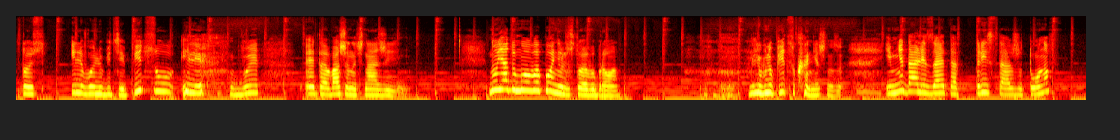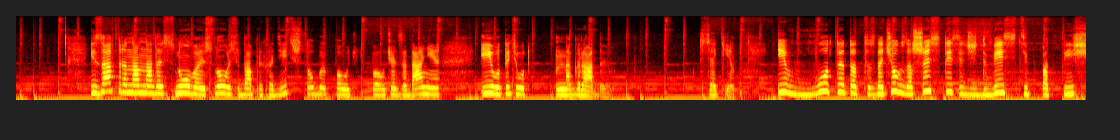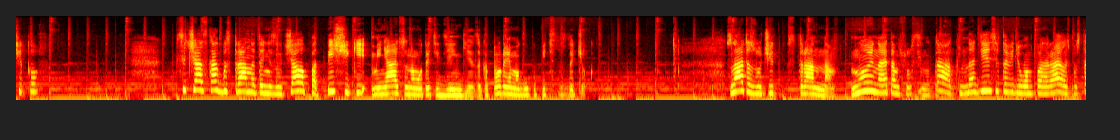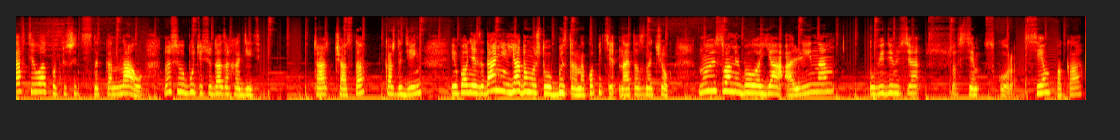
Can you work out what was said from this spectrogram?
То есть, или вы любите пиццу, или вы... Это ваша ночная жизнь. Ну, я думаю, вы поняли, что я выбрала. Люблю пиццу, конечно же. И мне дали за это 300 жетонов. И завтра нам надо снова и снова сюда приходить, чтобы получ получать задания. И вот эти вот награды всякие. И вот этот значок за 6200 подписчиков. Сейчас, как бы странно это ни звучало, подписчики меняются на вот эти деньги, за которые я могу купить этот значок. Знаю, это звучит странно, ну и на этом, собственно, так. Надеюсь, это видео вам понравилось. Поставьте лайк, подпишитесь на канал. Но если вы будете сюда заходить ча часто, каждый день, и выполнять задания, я думаю, что вы быстро накопите на этот значок. Ну и с вами была я, Алина. Увидимся совсем скоро. Всем пока.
